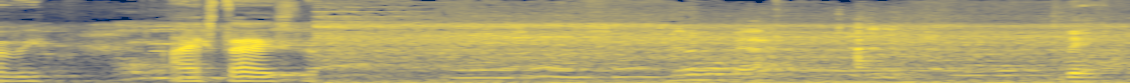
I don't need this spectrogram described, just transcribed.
अभी। भी आहिस्ता। आहिस्ता बैग।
